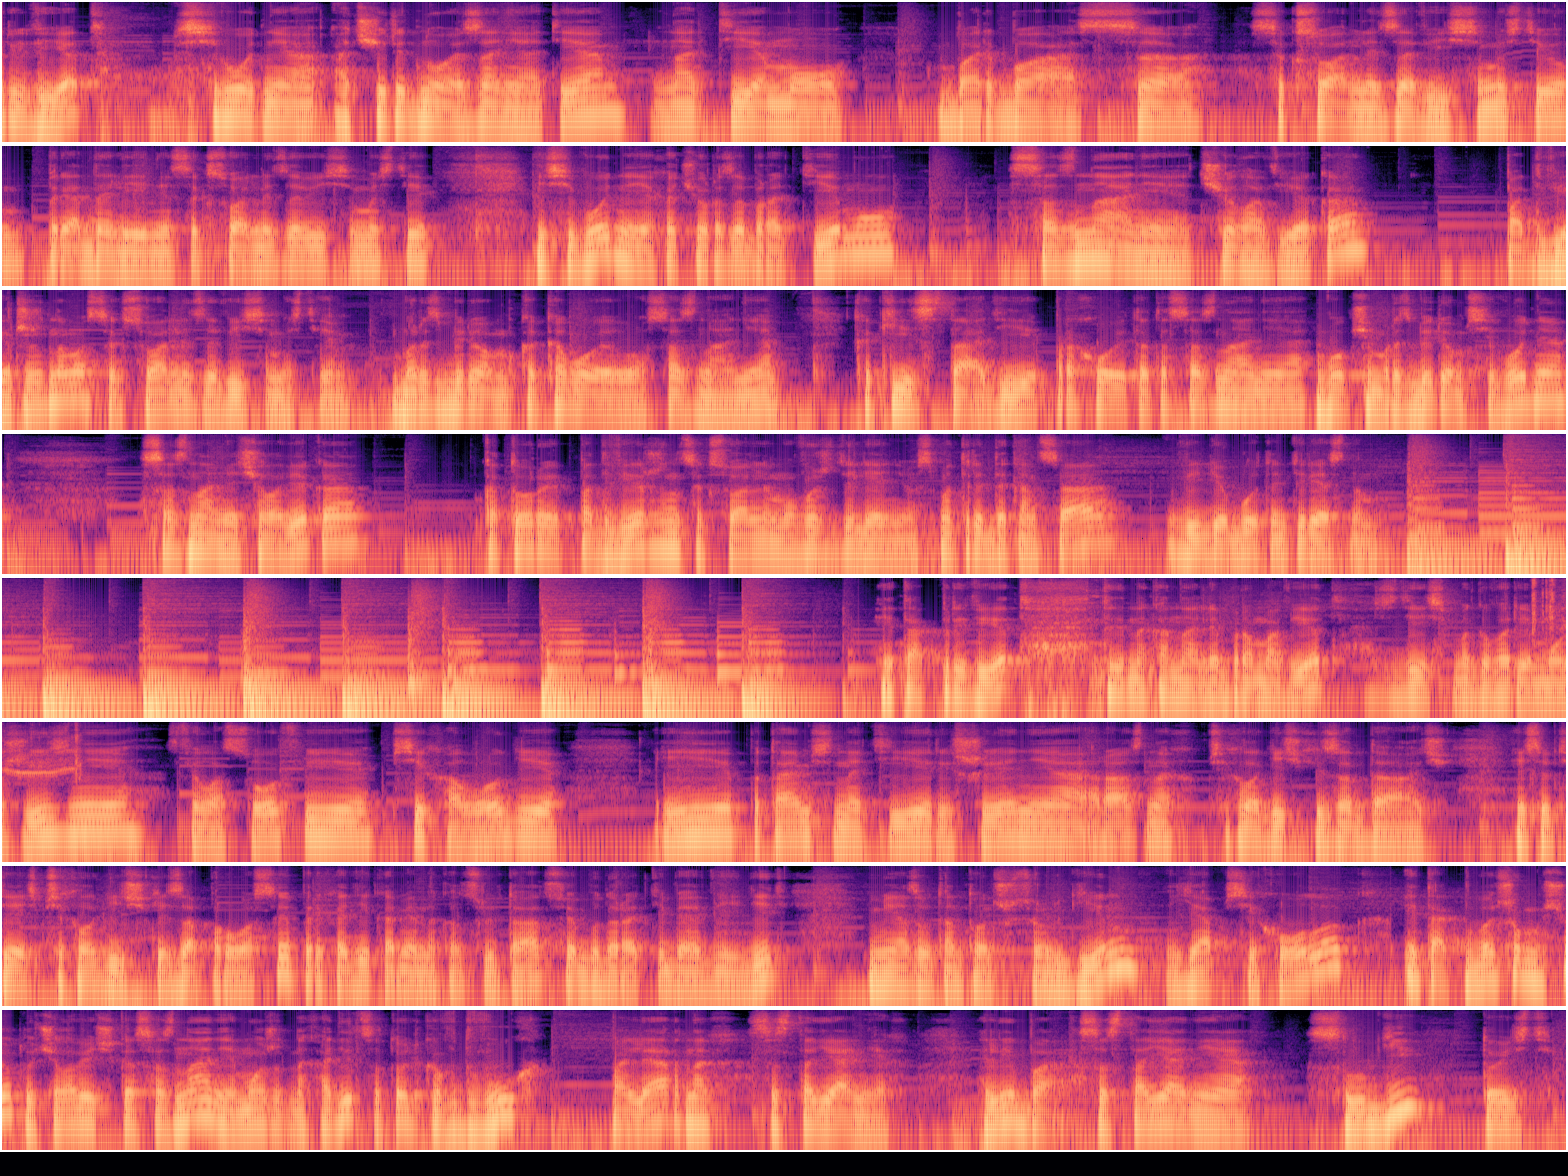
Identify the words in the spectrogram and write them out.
Привет! Сегодня очередное занятие на тему борьба с сексуальной зависимостью, преодоление сексуальной зависимости. И сегодня я хочу разобрать тему сознания человека, подверженного сексуальной зависимости. Мы разберем, каково его сознание, какие стадии проходит это сознание. В общем, разберем сегодня сознание человека, который подвержен сексуальному вожделению. Смотри до конца, видео будет интересным. Итак, привет! Ты на канале Брамовед. Здесь мы говорим о жизни, философии, психологии и пытаемся найти решение разных психологических задач. Если у тебя есть психологические запросы, приходи ко мне на консультацию, я буду рад тебя видеть. Меня зовут Антон Шусюльгин, я психолог. Итак, по большому счету, человеческое сознание может находиться только в двух полярных состояниях. Либо состояние слуги, то есть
